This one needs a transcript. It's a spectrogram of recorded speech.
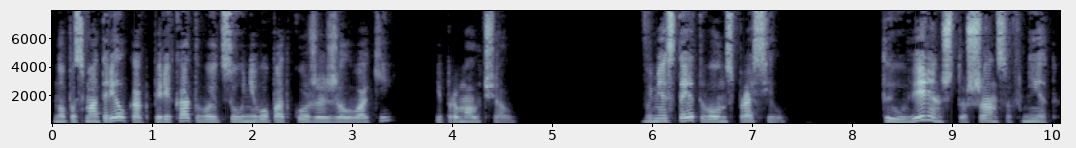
Но посмотрел, как перекатываются у него под кожей желваки, и промолчал. Вместо этого он спросил, «Ты уверен, что шансов нет?»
